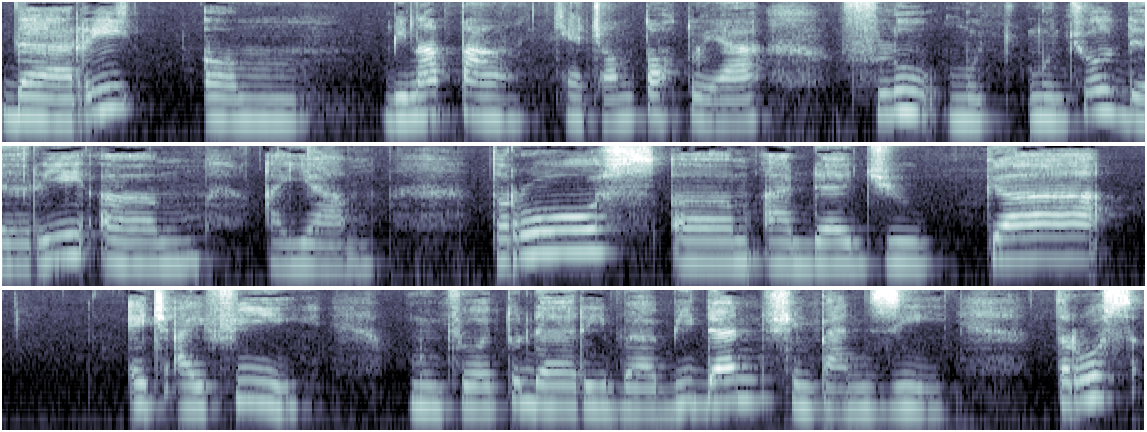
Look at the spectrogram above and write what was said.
dari um, binatang. Kayak contoh tuh ya, flu muncul dari um, ayam. Terus um, ada juga HIV muncul itu dari babi dan chimpanzee. Terus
